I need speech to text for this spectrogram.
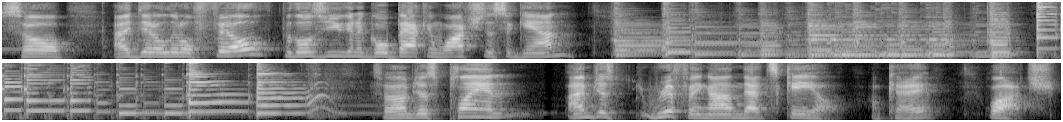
So I did a little fill. For those of you going to go back and watch this again. So I'm just playing, I'm just riffing on that scale, okay? Watch.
